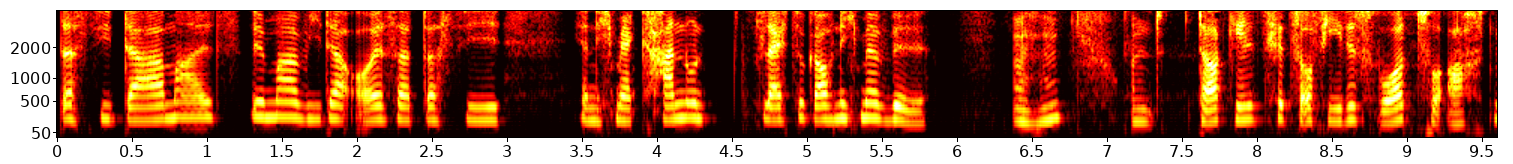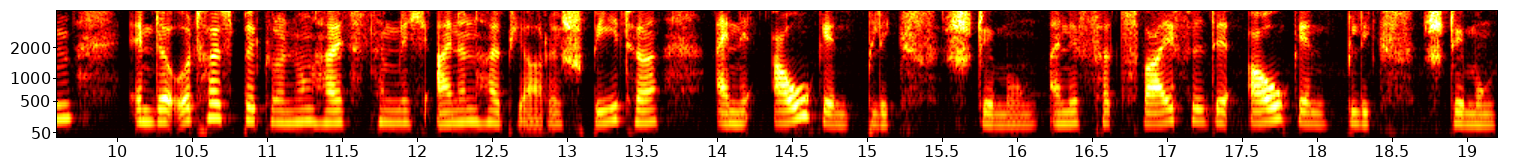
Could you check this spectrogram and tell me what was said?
dass sie damals immer wieder äußert, dass sie ja nicht mehr kann und vielleicht sogar auch nicht mehr will. Mhm. Und da gilt es jetzt auf jedes Wort zu achten. In der Urteilsbegründung heißt es nämlich eineinhalb Jahre später eine Augenblicksstimmung, eine verzweifelte Augenblicksstimmung,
